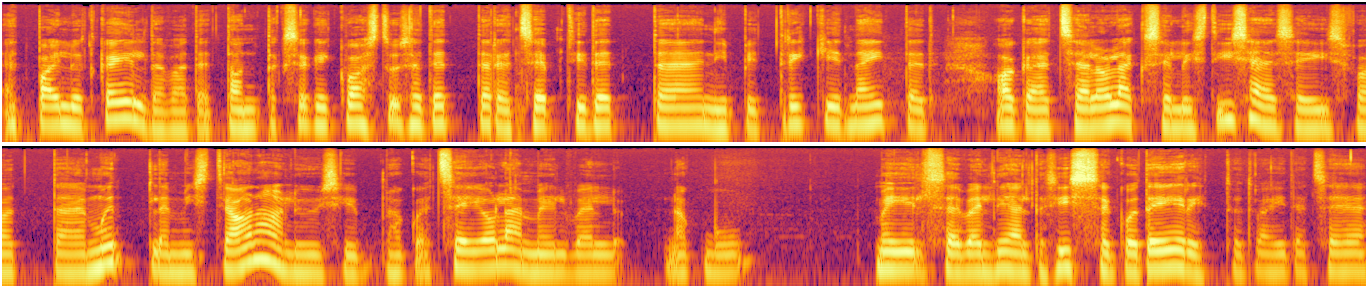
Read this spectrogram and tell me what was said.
et paljud ka eeldavad, et antakse kõik vastused ette, retseptid ette, nipid, trikid, näited, aga et seal oleks sellist iseseisvat mõtlemist ja analüüsi nagu, et see ei ole meil veel nagu meil see veel nii-öelda sisse kodeeritud, vaid et see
